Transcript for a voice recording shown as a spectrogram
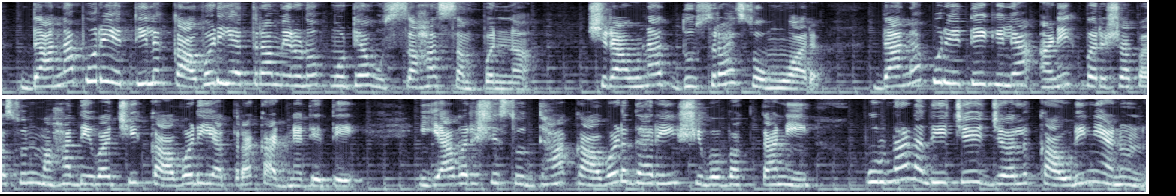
दानापूर येथील कावड यात्रा मिरवणूक मोठ्या उत्साहात संपन्न. श्रावणात दुसरा सोमवार. दानापूर येथे गेल्या अनेक वर्षापासून महादेवाची कावड यात्रा काढण्यात येते. यावर्षी सुद्धा कावडधारी शिवभक्तांनी पूर्णा नदीचे जल कावडीने आणून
